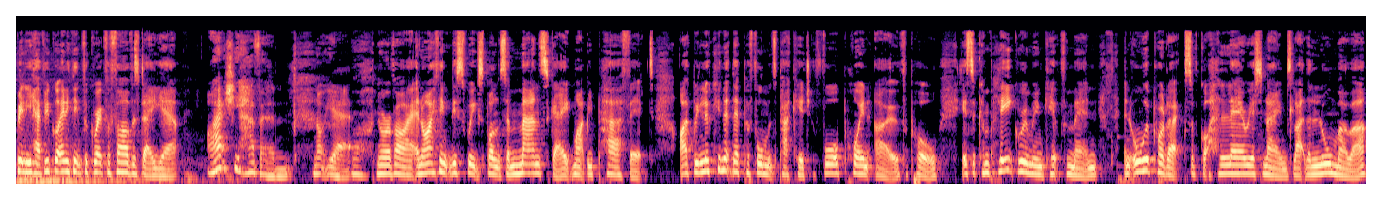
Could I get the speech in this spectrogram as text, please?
Billie, have you got anything for Greg for Father's Day yet? I actually haven't, not yet. Oh, nor have I. And I think this week's sponsor, Manscaped, might be perfect. I've been looking at their performance package 4.0 for Paul. It's a complete grooming kit for men, and all the products have got hilarious names like the lawnmower,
